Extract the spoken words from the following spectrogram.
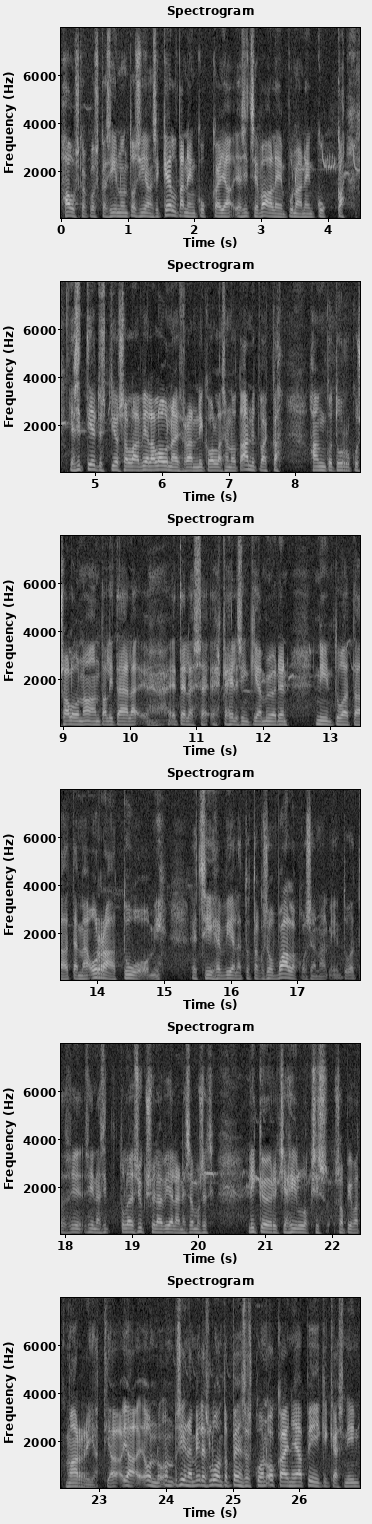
hauska, koska siinä on tosiaan se keltainen kukka ja, ja sitten se vaaleanpunainen kukka. Ja sitten tietysti, jos ollaan vielä lounaisrannikolla, sanotaan nyt vaikka Hanko, Turku, Salo, Naantali täällä etelässä, ehkä Helsinkiä myöden, niin tuota, tämä oratuomi – että siihen vielä, tota, kun se on valkoisena, niin tuota, siinä sitten tulee syksyllä vielä ne semmoiset likööriksi ja hilloksi sopivat marjat. Ja, ja on, on, siinä mielessä luontopensas, kun on okainen ja piikikäs, niin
